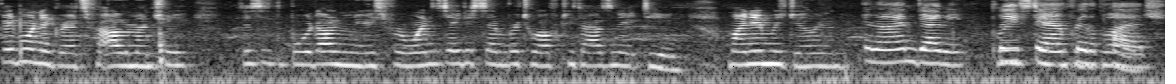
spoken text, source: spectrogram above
Good morning, Grantsville Elementary. This is the Bulldog News for Wednesday, December 12, 2018. My name is Jillian. And I am Demi. Please stand for the pledge.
